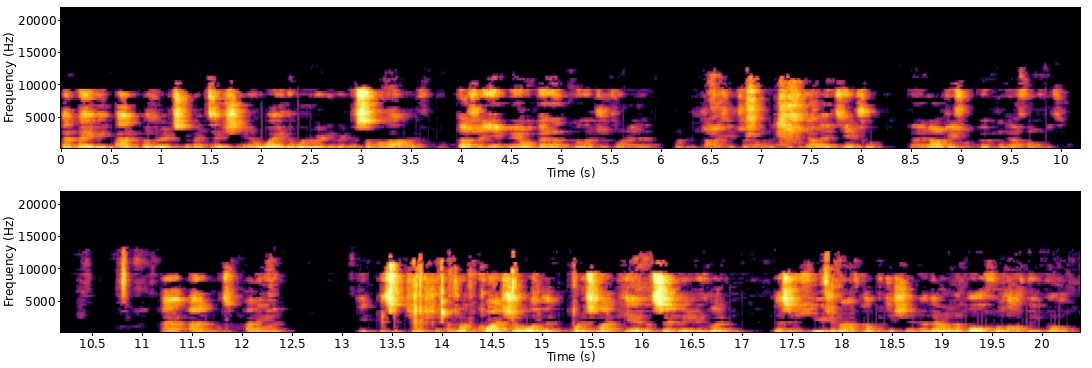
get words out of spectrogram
and maybe add other instrumentation in a way that would really bring the song alive. 当时也没有跟很多的制作人或者是找一些制作人艺术家来接触， 呃，让这首歌更加丰富起来。 Uh, and I mean, it, the situation, I'm not quite sure what, the, what it's like here, but certainly in England, there's a huge amount of competition and there are an awful lot of people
